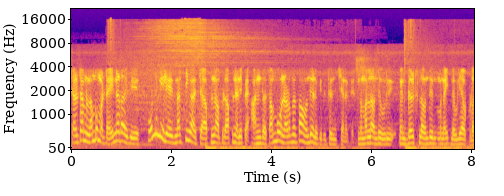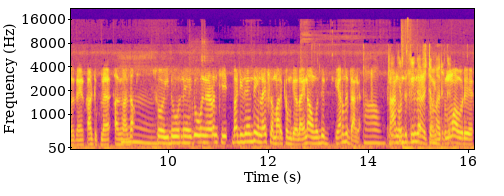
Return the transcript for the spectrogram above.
சில டைம் நம்ப மாட்டேன். என்னடா இது? ஒண்ணுமே இல்லையே நத்திங் ஆச்சு? அப்படின்னு அப்படி அப்படின்னு நினைப்பேன். அந்த சம்பவம் நடந்து தான் வந்து எனக்கு இது தெரிஞ்சு எனக்கு. இந்த மாதிரிலாம் வந்து ஒரு கேர்ள்ஸ்ல வந்து இந்த நைட்ல வெளியாக கூடாது காட்டுக்குள்ள. அதனால தான். சோ இது ஒண்ணு இது ஒண்ணு நடந்துச்சு. பட் இது வந்து என் லைஃப்ல மறக்க முடியல. ஏன்னா அவங்க வந்து இறந்துட்டாங்க. நாங்க வந்து கேட்கறதுக்கே சின்னதா கஷ்டமா நினைச்சோம் சும்மா ஒரு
